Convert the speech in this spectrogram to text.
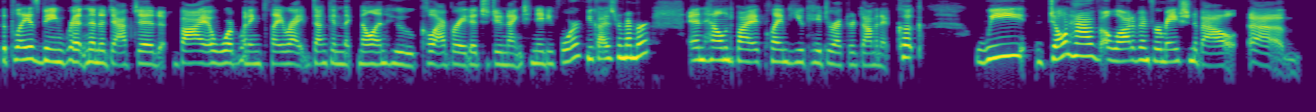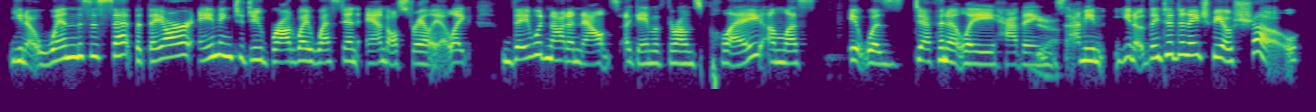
The play is being written and adapted by award winning playwright Duncan Macmillan, who collaborated to do 1984, if you guys remember, and helmed by acclaimed UK director Dominic Cooke. We don't have a lot of information about, um, you know, when this is set, but they are aiming to do Broadway, West End, and Australia. Like they would not announce a Game of Thrones play unless it was definitely having. Yeah. I mean, you know, they did an HBO show.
